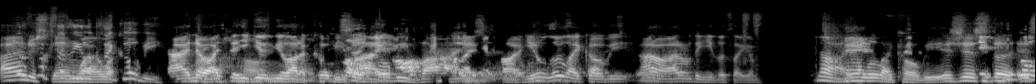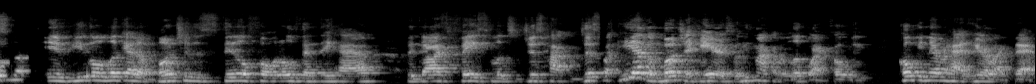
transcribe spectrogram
I Who the fuck says understand he why. looks like Kobe. I know. I said he oh gives me a lot of Oh, Kobe He Bro, said vibes. they Kobe all vibes. vibes. Vibes. He don't look like Kobe. Bro. I don't. I don't think he looks like him. No, he don't look like Kobe. It's just If the you, go it's look, if you go look at a bunch of the still photos that they have, the guy's face looks just hot, just like he has a bunch of hair, so he's not gonna look like Kobe. Kobe never had hair like that,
